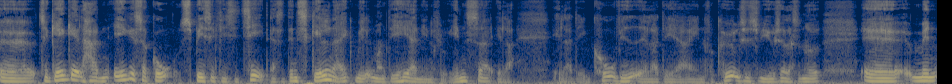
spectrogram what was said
Øh, til gengæld har den ikke så god specificitet, altså den skældner ikke mellem, om det her er en influenza, eller, eller det er en covid, eller det er en forkølelsesvirus, eller sådan noget. Øh, men,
